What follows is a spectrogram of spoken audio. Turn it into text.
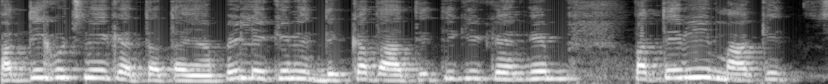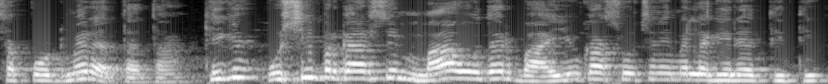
पति कुछ नहीं कहता था यहाँ पे, लेकिन दिक्कत आती थी कि कहेंगे पति भी माँ की सपोर्ट में रहता था, ठीक है? उसी प्रकार से माँ उधर भाइयों का सोचने में लगी रहती थी।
